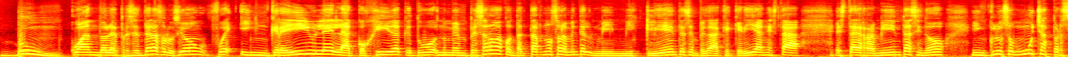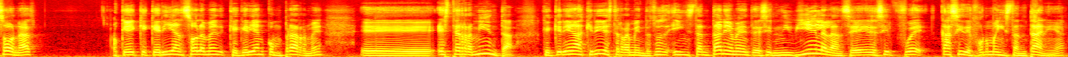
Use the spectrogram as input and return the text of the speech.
¡Boom! Cuando les presenté la solución fue increíble la acogida que tuvo. Me empezaron a contactar no solamente mis, clientes que querían esta, esta herramienta, sino incluso muchas personas que querían solamente, que querían comprarme eh, esta herramienta, que querían adquirir esta herramienta. Entonces, instantáneamente, es decir, ni bien la lancé, es decir, fue casi de forma instantánea,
